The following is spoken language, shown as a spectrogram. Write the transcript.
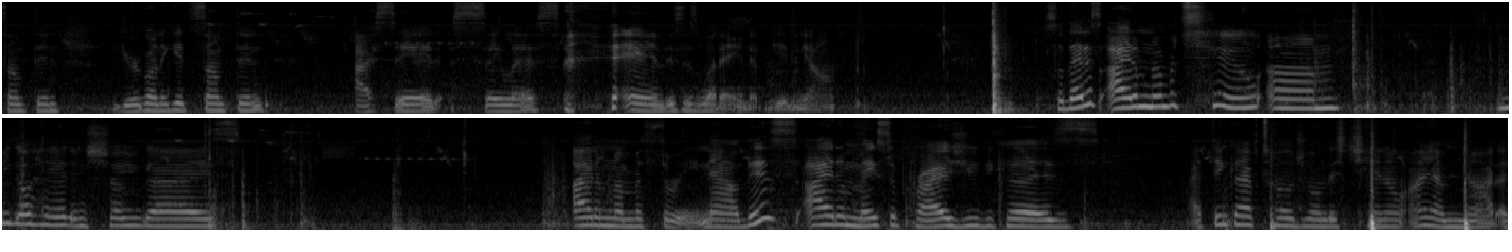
something you're going to get something i said say less and this is what i end up getting y'all so that is item number two um let me go ahead and show you guys item number three now this item may surprise you because i think i've told you on this channel i am not a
